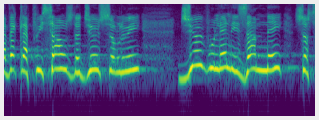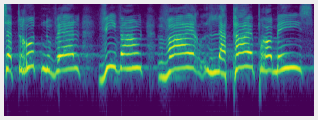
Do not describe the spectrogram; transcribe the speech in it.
avec la puissance de Dieu sur lui. Dieu voulait les amener sur cette route nouvelle, vivante, vers la terre promise,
